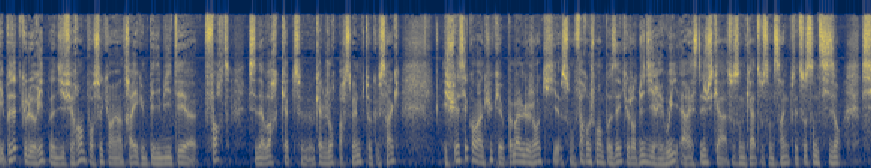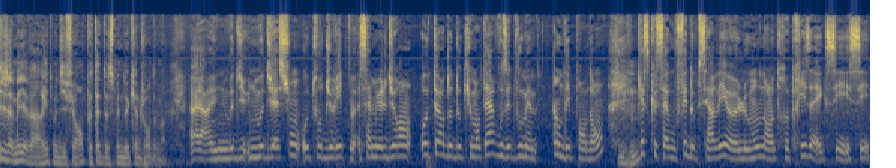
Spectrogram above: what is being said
Et peut-être que le rythme différent pour ceux qui ont un travail avec une pénibilité euh, forte, c'est d'avoir 4, 4 jours par semaine plutôt que 5. Et je suis assez convaincu qu'il y a pas mal de gens qui sont farouchement opposés qui aujourd'hui diraient oui à rester jusqu'à 64, 65, peut-être 66 ans. Si jamais il y avait un rythme différent, peut-être de semaines de 4 jours demain. Alors, une, une, modulation autour du rythme. Samuel Durand, auteur de documentaire, vous êtes vous-même indépendant. Mhm. Qu'est-ce que ça vous fait d'observer euh, le monde dans l'entreprise avec ces, ces,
